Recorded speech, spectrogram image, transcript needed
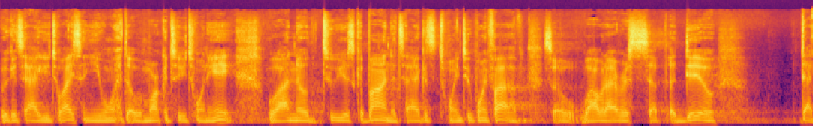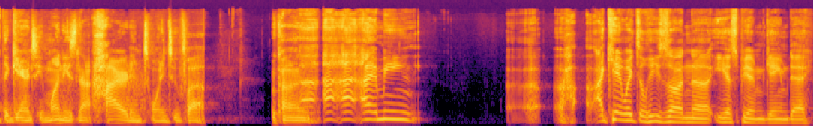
we could tag you twice and you won't hit the open market until you're 28. Well, I know the two years combined, the tag is 22.5. So why would I ever accept a deal that the guaranteed money is not higher than 22.5? Kind of, I, I, I mean, uh, I can't wait till he's on uh, ESPN Game Day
